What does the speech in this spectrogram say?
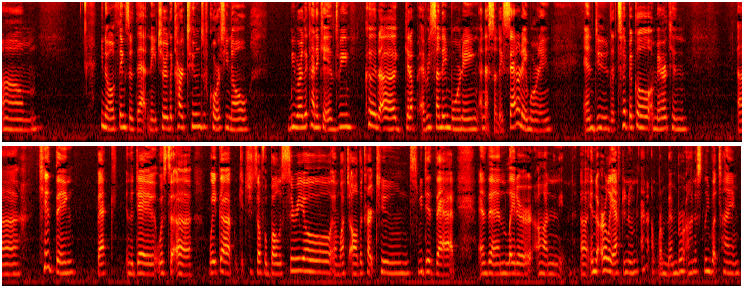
Um, you know, things of that nature. The cartoons, of course, you know, we were the kind of kids we could uh, get up every Sunday morning, and uh, not Sunday, Saturday morning, and do the typical American uh, kid thing back in the day was to uh, wake up, get yourself a bowl of cereal, and watch all the cartoons. We did that, and then later on uh, in the early afternoon, I don't remember honestly what time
